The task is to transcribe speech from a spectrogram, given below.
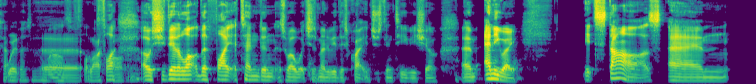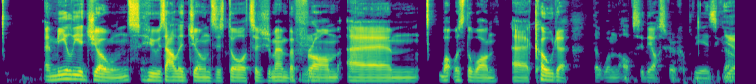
cat With, person. in the wild. uh, Fl- Life fly- Oh, she did a lot of the flight attendant as well, which is meant to be this quite interesting TV show. Um, anyway, it stars um, Emilia Jones, who's Aled Jones's daughter. Do you remember from um, what was the one uh, Coda that won obviously the Oscar a couple of years ago?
